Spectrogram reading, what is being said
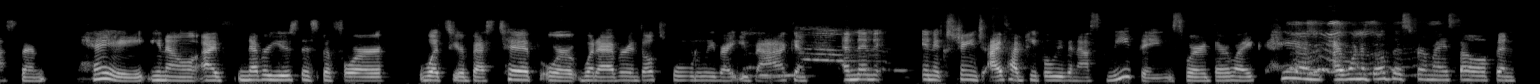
ask them hey you know i've never used this before what's your best tip or whatever and they'll totally write you back and and then in exchange i've had people even ask me things where they're like hey I'm, i want to build this for myself and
